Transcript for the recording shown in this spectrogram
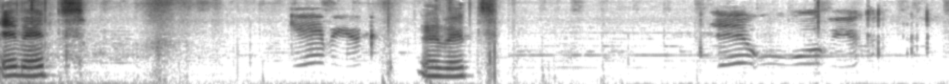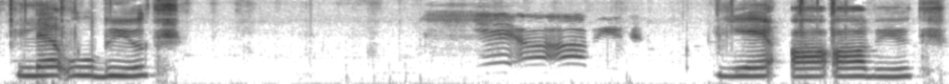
Evet. G büyük, Evet. L U büyük. Y A A büyük. Y A A büyük.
